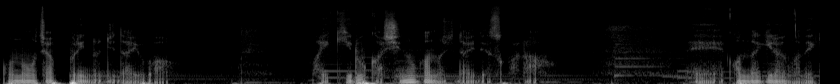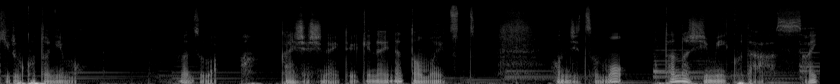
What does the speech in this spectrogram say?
このチャップリンの時代は、まあ、生きるか死ぬかの時代ですから、えー、こんな議論ができることにも、まずは感謝しないといけないなと思いつつ、本日もお楽しみください。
